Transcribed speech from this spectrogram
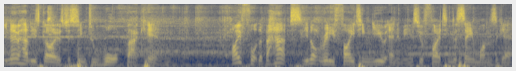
you know how these guys just seem to warp back in? I thought that perhaps you're not really fighting new enemies, you're fighting the same ones again.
